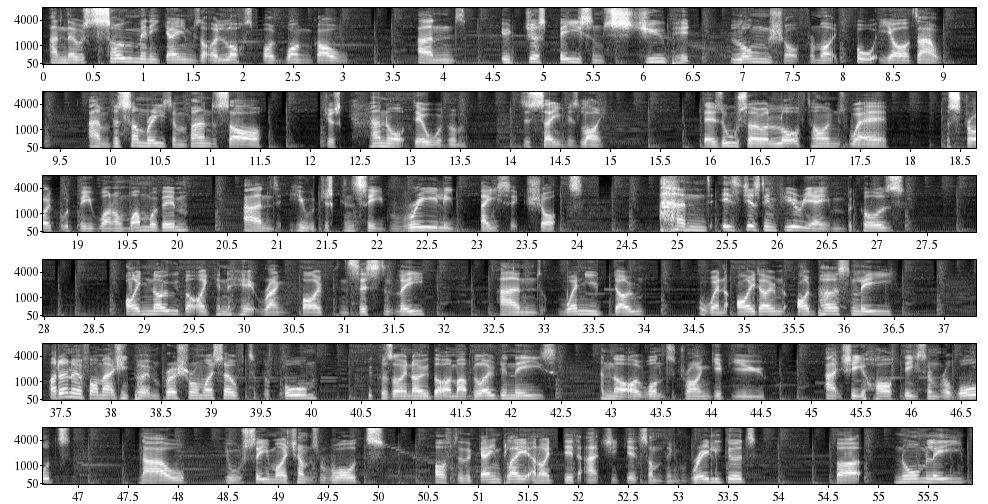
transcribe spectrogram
And there was so many games that I lost by one goal. And it would just be some stupid long shot from like 40 yards out. And for some reason, Van der Sar just cannot deal with them to save his life. There's also a lot of times where a striker would be one on one with him and he would just concede really basic shots and it's just infuriating because I know that I can hit rank 5 consistently and when you don't or when I don't I personally I don't know if I'm actually putting pressure on myself to perform because I know that I'm uploading these and that I want to try and give you actually half decent rewards. Now you'll see my champs rewards after the gameplay and I did actually get something really good but normally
